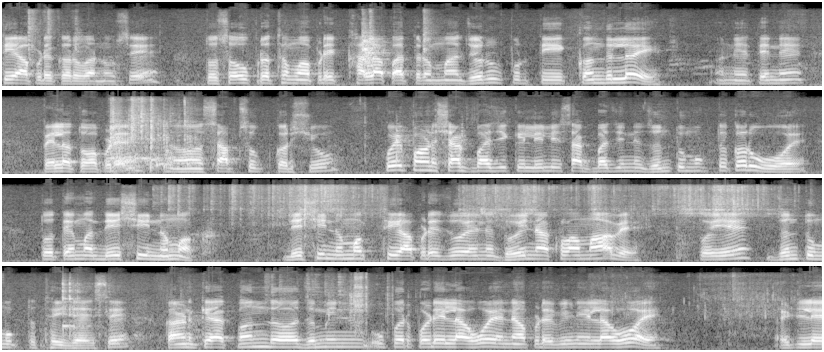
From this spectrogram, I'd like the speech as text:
તે આપણે કરવાનું છે. તો સૌ પ્રથમ આપણે ખાલા પાત્રમાં જરૂર પૂરતી કંદ લઈ અને તેને પહેલાં તો આપણે સાફસૂફ કરશું. કોઈ પણ શાકભાજી કે લીલી શાકભાજીને જંતુમુક્ત કરવું હોય તો તેમાં દેશી નમક, દેશી નમકથી આપણે જો એને ધોઈ નાખવામાં આવે તો એ જંતુમુક્ત થઈ જાય છે. કારણ કે આ કંદ જમીન ઉપર પડેલા હોય અને આપણે વીણેલા હોય એટલે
